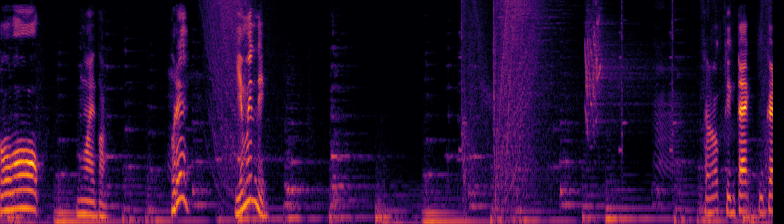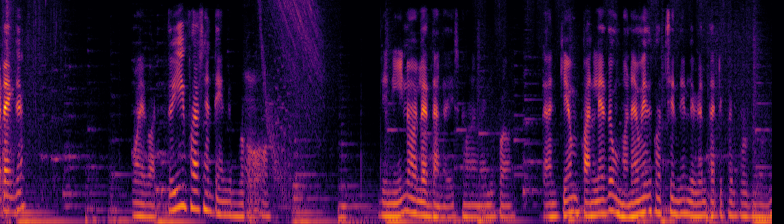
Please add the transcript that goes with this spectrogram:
ఓ మై గాడ్ ఒరే ఏమైంది చలో క్విక్ అటాక్ క్విక్ అటాక్ దే మై గాడ్ త్రీ పర్సెంట్ ఏంది బ్రో దీన్ని ఏం వదిలేద్దాం గైస్ మనం వెళ్ళిపో దానికి ఏం పని లేదు మన మీదకి వచ్చింది level thirty five program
